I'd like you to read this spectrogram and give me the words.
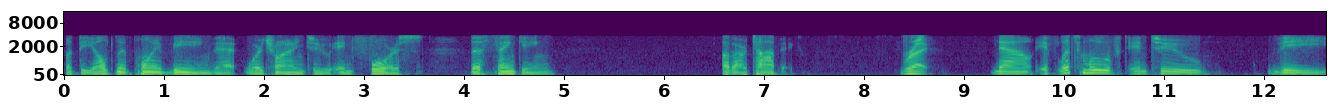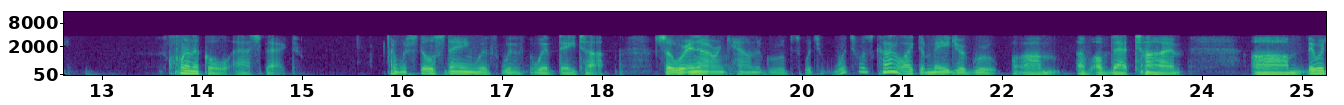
but the ultimate point being that we're trying to enforce the thinking of our topic. Right. Now, if let's move into the clinical aspect, and we're still staying with with with Daytop. So we're in our encounter groups, which which was kind of like the major group um, of of that time. Um, there were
